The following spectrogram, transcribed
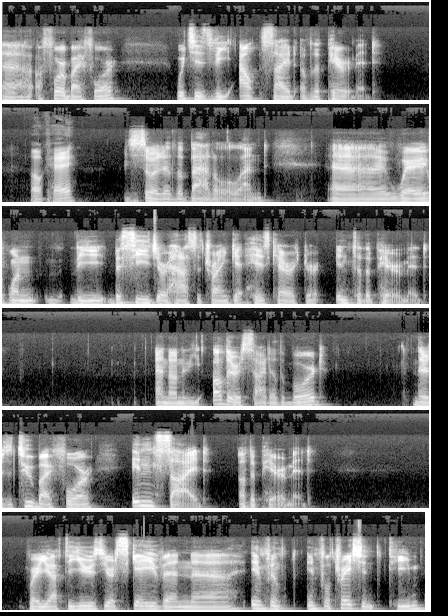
uh, a four by four, which is the outside of the pyramid, Okay. which is sort of the battle and uh, where one the besieger has to try and get his character into the pyramid. And on the other side of the board, there's a two by four inside of the pyramid, where you have to use your Skaven uh, infil- infiltration team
